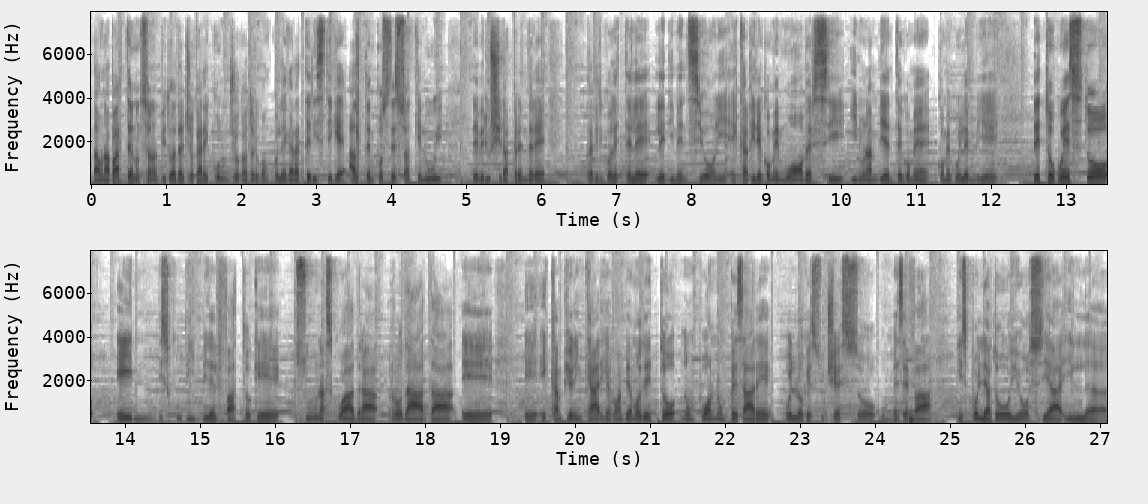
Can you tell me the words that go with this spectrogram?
da una parte non sono abituati a giocare con un giocatore con quelle caratteristiche, al tempo stesso anche lui deve riuscire a prendere tra virgolette le, le dimensioni e capire come muoversi in un ambiente come, come quello NBA. Detto questo, è indiscutibile il fatto che su una squadra rodata e, e, e, campione in carica, come abbiamo detto, non può non pesare quello che è successo un mese fa in spogliatoio, ossia il,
